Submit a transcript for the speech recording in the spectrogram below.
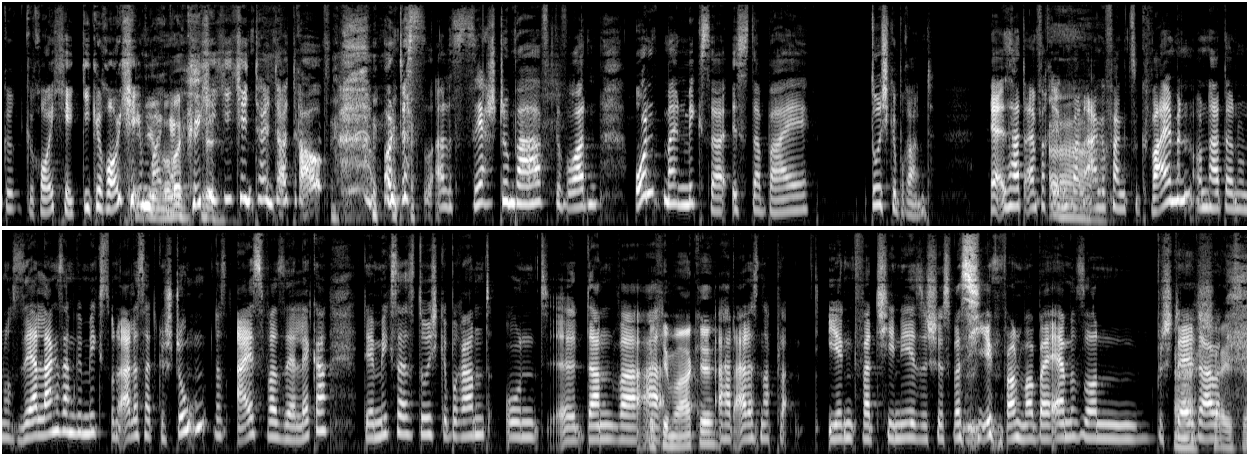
Geräusche, die Geräusche in meiner Küche hinten da drauf. Und das ist alles sehr stümperhaft geworden. Und mein Mixer ist dabei durchgebrannt. Er hat einfach ah. irgendwann angefangen zu qualmen und hat dann nur noch sehr langsam gemixt und alles hat gestunken. Das Eis war sehr lecker. Der Mixer ist durchgebrannt und äh, dann war Welche Marke? hat alles nach Pla irgendwas Chinesisches, was ich irgendwann mal bei Amazon bestellt Ach, habe. Scheiße.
